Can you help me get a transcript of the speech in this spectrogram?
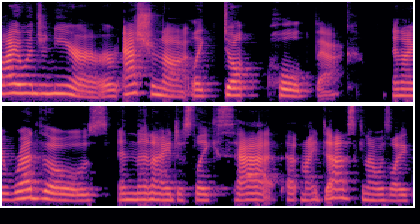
bioengineer or astronaut. Like, don't hold back and I read those and then I just like sat at my desk and I was like,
